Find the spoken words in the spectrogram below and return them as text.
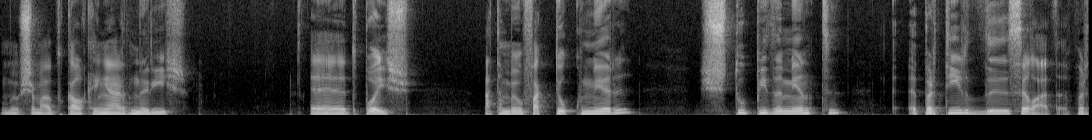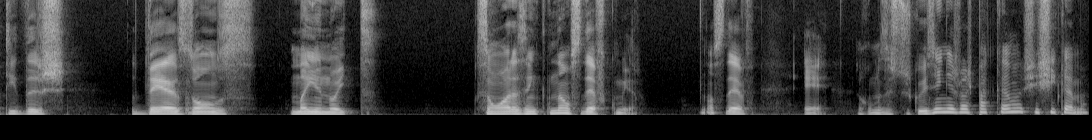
O meu chamado calcanhar de nariz. Uh, depois, há também o facto de eu comer estupidamente a partir de, sei lá, a partir das 10, 11, meia-noite. São horas em que não se deve comer. Não se deve. É, arrumas as tuas coisinhas, vais para a cama, xixi cama.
